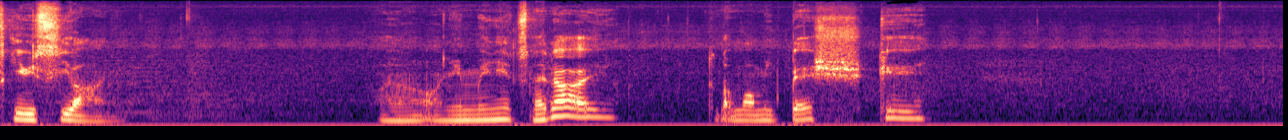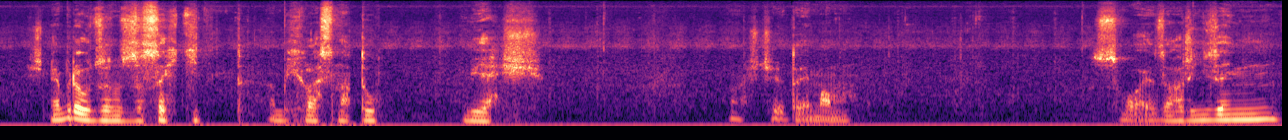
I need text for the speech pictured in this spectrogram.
Pirátský vysílání. No, oni mi nic nedají. To tam mám mít pěšky. Když nebudou zase chtít, abych les na tu věž. A ještě tady mám svoje zařízení.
